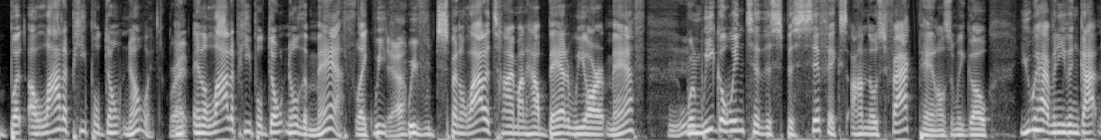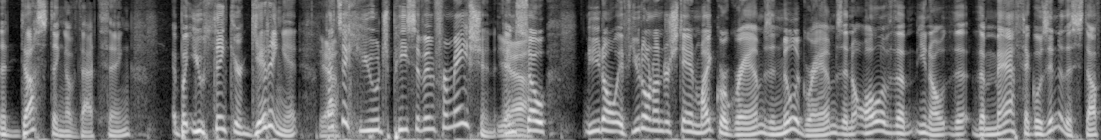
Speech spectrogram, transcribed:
but a lot of people don't know it. Right. and, and a lot of people don't know the math. Like we Yeah. we've spent a lot of time on how bad we are at math. Mm-hmm. When we go into the specifics on those fact panels and we go you haven't even gotten a dusting of that thing but you think you're getting it Yeah. that's a huge piece of information and so you know if you don't understand micrograms and milligrams and all of the you know the the math that goes into this stuff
